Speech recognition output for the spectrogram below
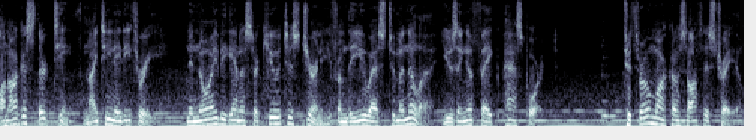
On August 13, 1983, Ninoy began a circuitous journey from the U.S. to Manila using a fake passport. To throw Marcos off his trail,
